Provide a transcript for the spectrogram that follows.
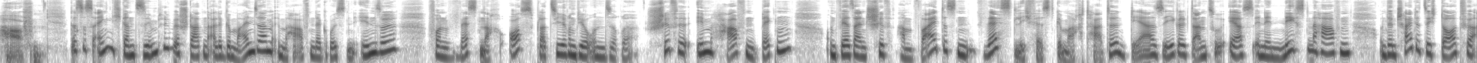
Hafen? Das ist eigentlich ganz simpel. Wir starten alle gemeinsam im Hafen der größten Insel. Von West nach Ost platzieren wir unsere Schiffe im Hafenbecken. Und wer sein Schiff am weitesten westlich festgemacht hatte, der segelt dann zuerst in den nächsten Hafen und entscheidet sich dort für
